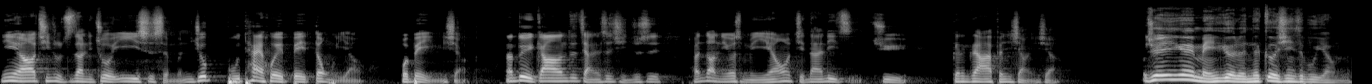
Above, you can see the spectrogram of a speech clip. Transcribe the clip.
你也要清楚知道你做的意义是什么，你就不太会被动摇，会被影响。那对于刚刚这讲的事情，就是团长，你有什么也要简单的例子去跟大家分享一下？我觉得，因为每一个人的个性是不一样的，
